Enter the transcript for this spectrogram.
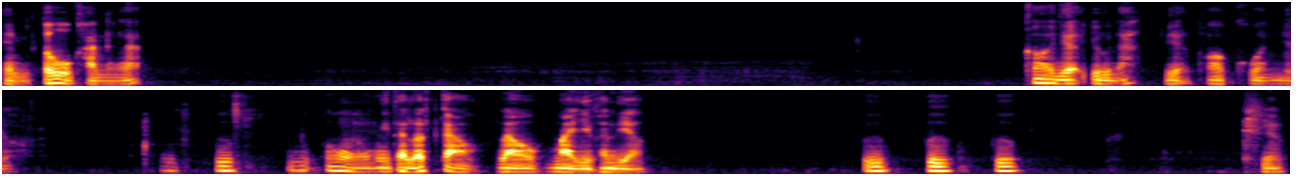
เห็นตู้คันหนึ่งละ ก็เยอะอยู่นะเยอะพอควรอยู่ปึ๊บโอ้โหมีแต่รถเก่า เราใหม่อยู่คันเดียวปึ๊บปึ๊บปึ๊บครับ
